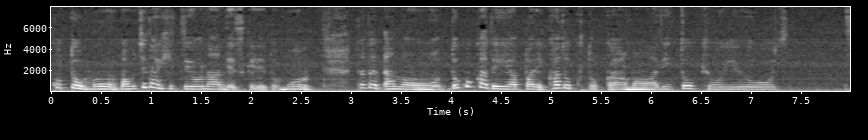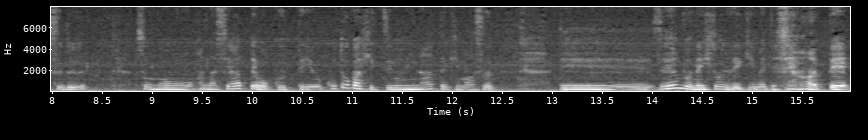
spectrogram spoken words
ことも、まあ、もちろん必要なんですけれどもただあのどこかでやっぱり家族とか周りと共有をするその話し合っておくっていうことが必要になってきます。で全部ね一人で決めてしまって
